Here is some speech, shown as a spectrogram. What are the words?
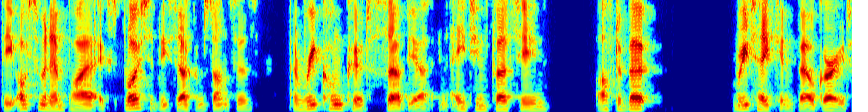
The Ottoman Empire exploited these circumstances and reconquered Serbia in 1813 after retaking Belgrade.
